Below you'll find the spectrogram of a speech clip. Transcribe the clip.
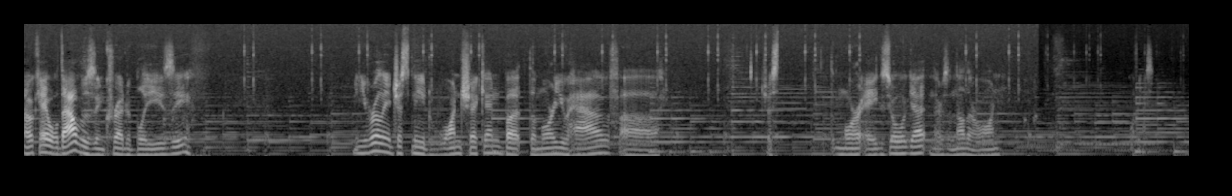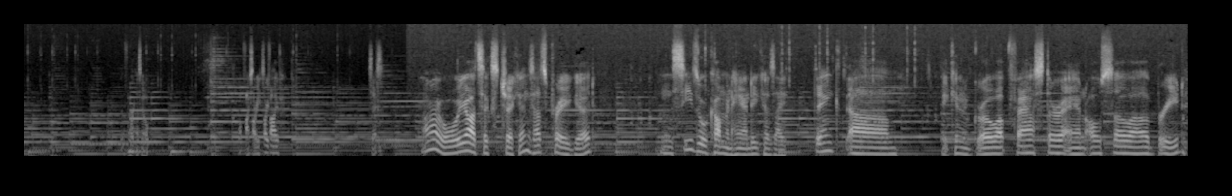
Okay, well that was incredibly easy. Mean, you really just need one chicken, but the more you have, uh, just the more eggs you'll get. And there's another one. Alright, well we got six chickens, that's pretty good. And the seeds will come in handy because I think um, it can grow up faster and also uh, breed.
